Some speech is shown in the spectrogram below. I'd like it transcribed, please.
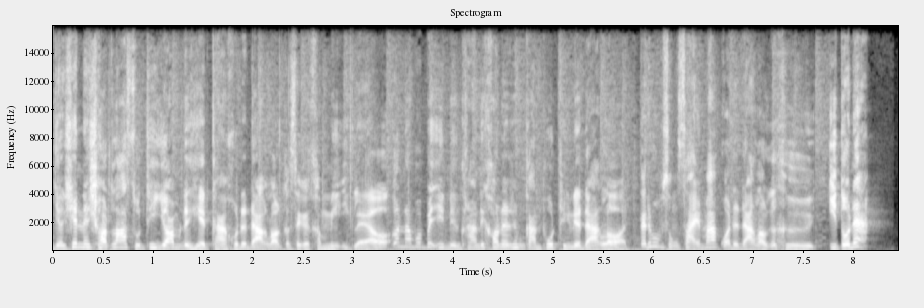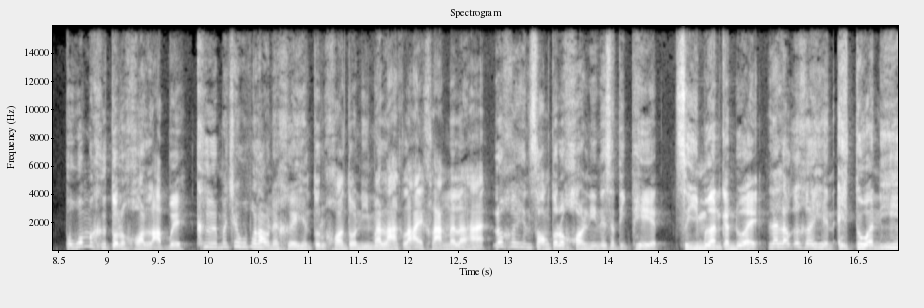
อย่างเช่นในช็อตล่าสุดที่ย้อนไปถึงเหตุการณ์ของเดอะดาร์กลอดกับเซกาคัมมี่อีกแล้ว ก็นับว่าเป็นอีกหนึ่งครั้งที่เขาได้ทำการพูดถึงเดอะดาร์กลอดแต่ที่ผมสงสัยมากกว่าเดอะดาร์กลอดก็คืออีตัวเนี้ยผมว่ามันคือตัวละครลับเว้ย คือไม่ใช่ว่าพวกเราเนี่ยเคยเห็นตัวละครตัวนี้มาหลากหลายครั้งแล้วเหรอฮะ เราเคยเห็น 2 ตัวละครนี้ในสติ๊กเพจสีเหมือนกันด้วย และเราก็เคยเห็นไอ้ตัวนี้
